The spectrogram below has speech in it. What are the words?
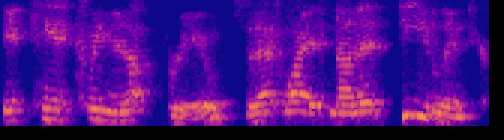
it can't clean it up for you. So that's why it's not a delinter.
